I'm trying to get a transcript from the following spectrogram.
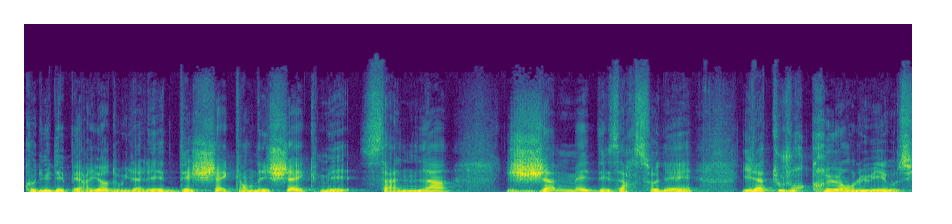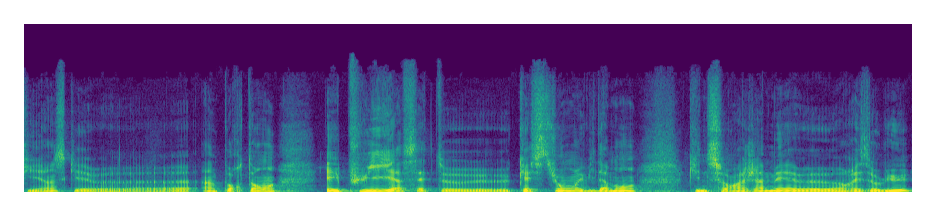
connu des périodes où il allait d'échec en échec, mais ça ne l'a jamais désarçonné. Il a toujours cru en lui aussi, hein, ce qui est euh, important. Et puis, il y a cette euh, question, évidemment, qui ne sera jamais euh, résolue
